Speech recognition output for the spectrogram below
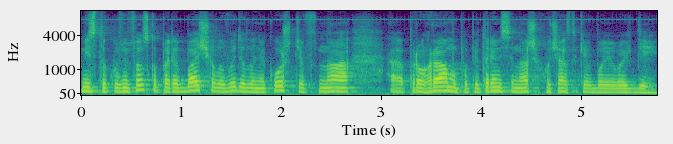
місто Кузнецовське передбачило виділення коштів на е, програму по підтримці наших учасників бойових дій.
